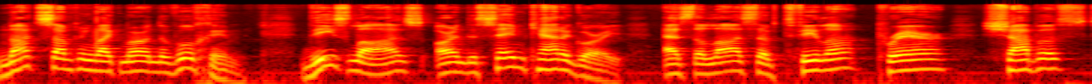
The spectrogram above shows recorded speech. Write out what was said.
not something like Moreh Nevuchim, these laws are in the same category as the laws of tefillah, prayer, Shabbos,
